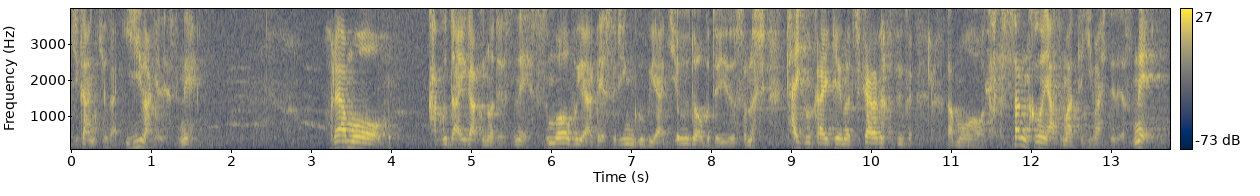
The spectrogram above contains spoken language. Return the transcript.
時間給がいいわけですね。これはもう各大学のですね相撲部やレスリング部や柔道部というその体育会系の力の数がもうたくさんここに集まってきましてですね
